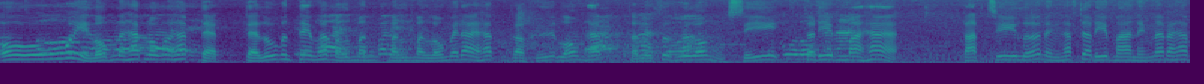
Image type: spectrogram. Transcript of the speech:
โอ้ยล้มนะครับล้มนะครับ แต่แต่รู้มันเต็มครับมันมันมันมันล้มไม่ได้ครับ ก็คือล้มครับสรุปก็คือล้มสีเจ้าดีมมาห้าตัดสีเหลือหนึ่งครับเจ้าดีมมาหนึ่งแล้วนะครับ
